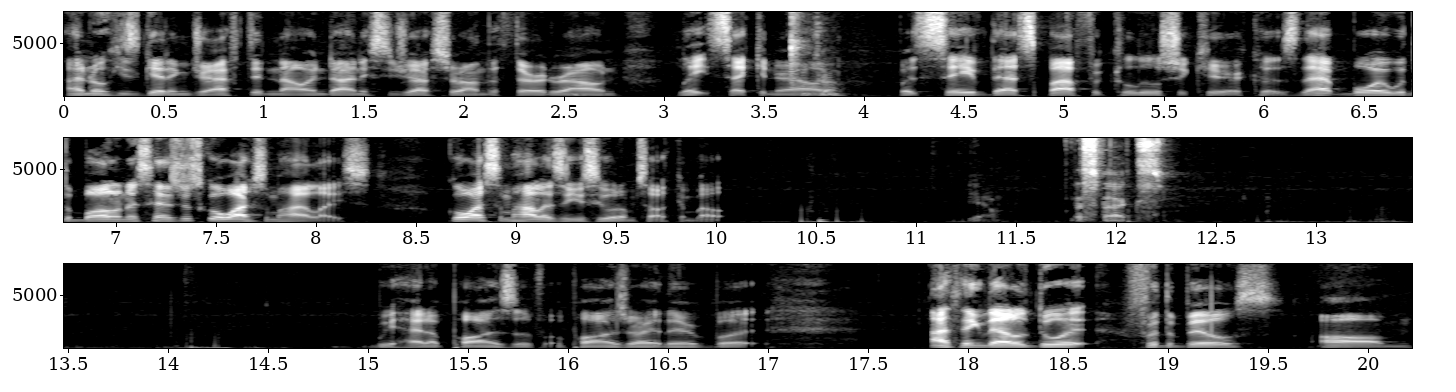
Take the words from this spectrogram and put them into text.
I know he's getting drafted now in dynasty drafts around the third round, late second round, Okay. But save that spot for Khalil Shakir because that boy with the ball in his hands. Just go watch some highlights. Go watch some highlights and you see what I'm talking about. Yeah, that's facts. we had a pause of a pause right there, but I think that'll do it for the Bills. Um,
